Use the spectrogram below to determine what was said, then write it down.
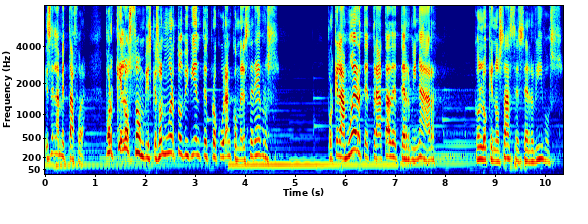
Esa es la metáfora. ¿Por qué los zombies, que son muertos vivientes, procuran comer cerebros? Porque la muerte trata de terminar con lo que nos hace ser vivos.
